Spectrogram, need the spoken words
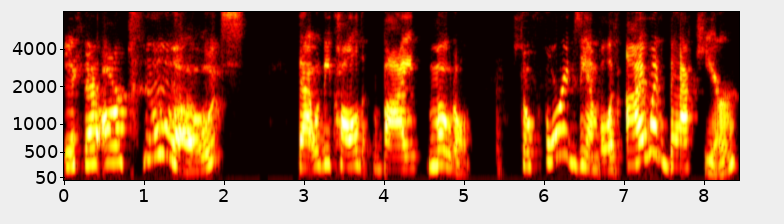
if there are two modes, that would be called bimodal. So for example, if I went back here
